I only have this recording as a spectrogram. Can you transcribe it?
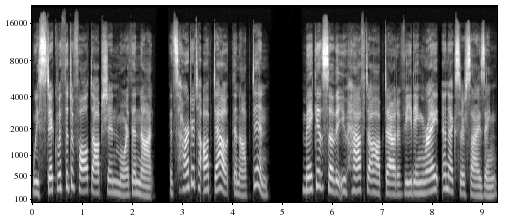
We stick with the default option more than not. It's harder to opt out than opt in. Make it so that you have to opt out of eating right and exercising.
